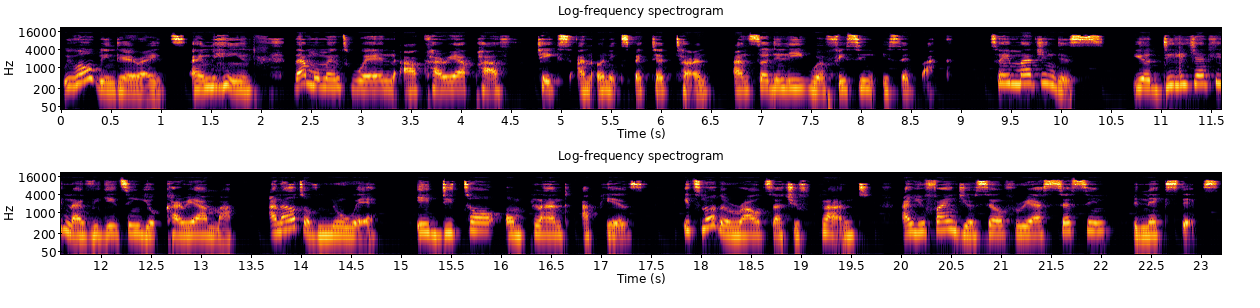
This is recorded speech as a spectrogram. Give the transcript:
We've all been there, right? I mean, that moment when our career path takes an unexpected turn and suddenly we're facing a setback. So imagine this you're diligently navigating your career map, and out of nowhere, a detour unplanned appears. It's not the route that you've planned, and you find yourself reassessing the next steps.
